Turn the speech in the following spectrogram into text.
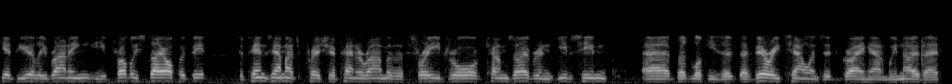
get the early running. He'll probably stay off a bit. Depends how much pressure Panorama, the three draw, comes over and gives him. Uh, but look, he's a, a very talented greyhound. We know that.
